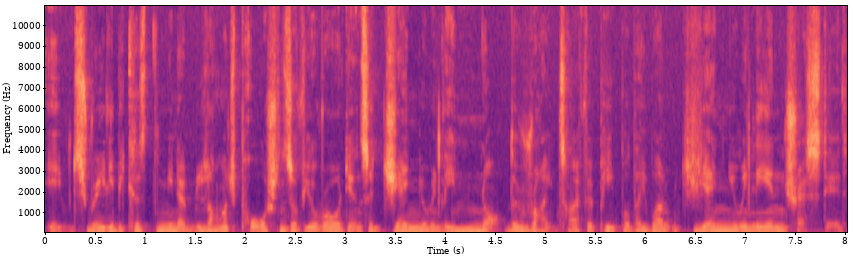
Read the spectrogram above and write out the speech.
it's really because you know large portions of your audience are genuinely not the right type of people. They weren't genuinely interested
